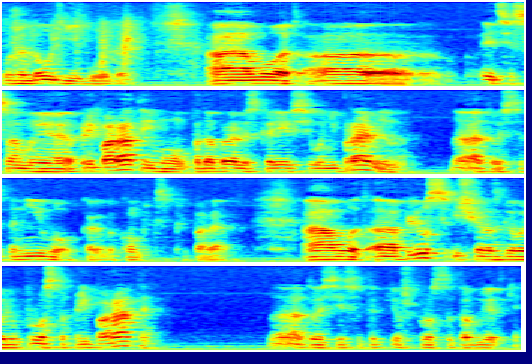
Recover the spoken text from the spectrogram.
уже долгие годы. А, вот, а, эти самые препараты ему подобрали, скорее всего, неправильно. Да, то есть это не его как бы комплекс препаратов. А, вот, а, плюс, еще раз говорю, просто препараты, да, то есть если ты пьешь просто таблетки,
